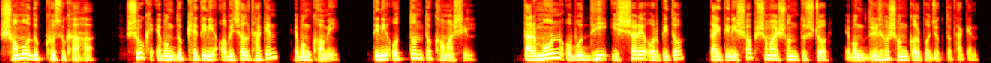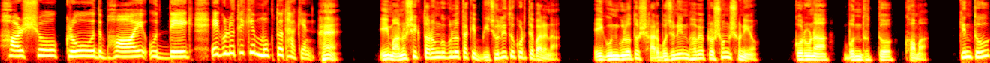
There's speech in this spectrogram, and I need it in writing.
সম দুঃখ সুখাহা সুখ এবং দুঃখে তিনি অবিচল থাকেন এবং ক্ষমী। তিনি অত্যন্ত ক্ষমাশীল। তার মন ও বুদ্ধি ঈশ্বরে অর্পিত তাই তিনি সব সময় সন্তুষ্ট এবং দৃঢ় সংকল্পযুক্ত থাকেন। হর্ষ ক্রোধ ভয় উদ্বেগ এগুলো থেকে মুক্ত থাকেন। হ্যাঁ এই মানসিক তরঙ্গগুলো তাকে বিচলিত করতে পারে না। এই গুণগুলো তো সার্বজনীনভাবে প্রশংসনীয়। করুণা বন্ধুত্ব ক্ষমা। কিন্তু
